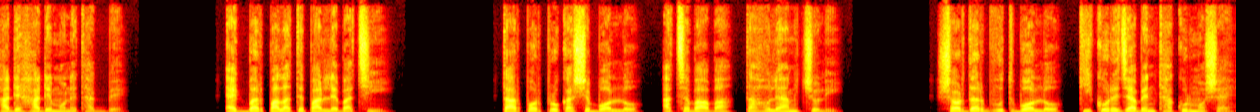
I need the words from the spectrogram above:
হাডে হাডে মনে থাকবে। একবার পালাতে পারলে বাঁচি তারপর প্রকাশ্যে বলল আচ্ছা বাবা, তাহলে আমি চলি সর্দার ভূত বলল, কি করে যাবেন ঠাকুরমশায়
